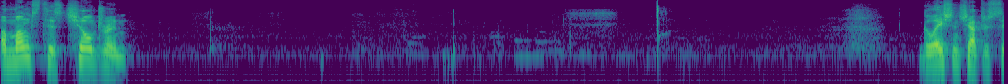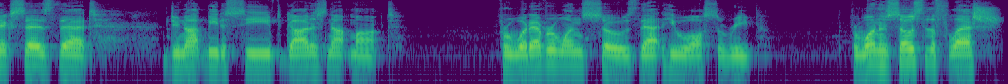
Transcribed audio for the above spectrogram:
amongst his children. Galatians chapter 6 says that do not be deceived, God is not mocked. For whatever one sows, that he will also reap. For one who sows to the flesh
